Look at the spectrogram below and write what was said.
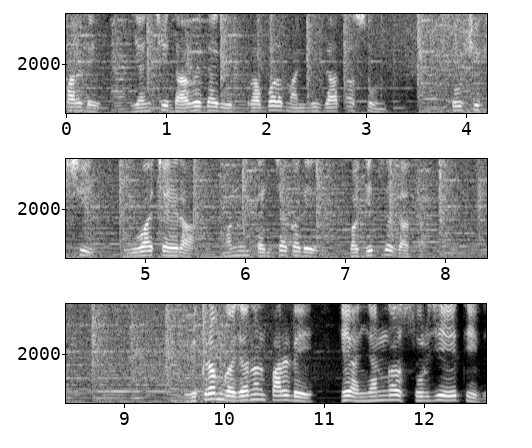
पारडे यांची दावेदारी प्रबळ मानली जात असून सुशिक्षित युवा चेहरा म्हणून त्यांच्याकडे बघितलं जातं विक्रम गजानन पारडे हे अंजनगाव सुरजी येथील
